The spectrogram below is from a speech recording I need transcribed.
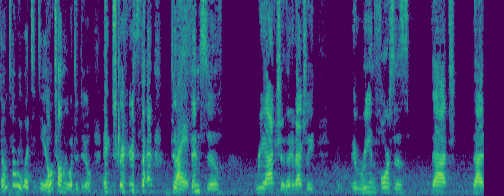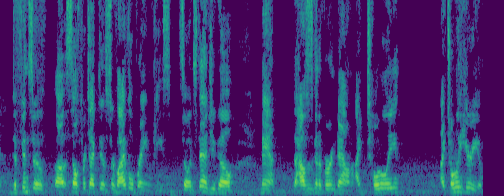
Don't tell me what to do. Don't tell me what to do. It triggers that Right. defensive reaction. It actually it reinforces that that defensive, uh, self-protective survival brain piece. So instead, you go, man, the house is going to burn down. I totally, I totally hear you.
